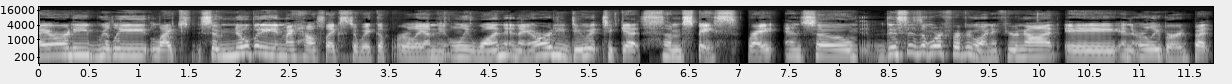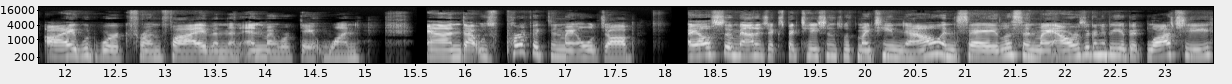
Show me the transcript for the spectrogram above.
I already really liked, so nobody in my house likes to wake up early. I'm the only one, and I already do it to get some space, right? And so this doesn't work for everyone if you're not a an early bird, but I would work from five and then end my workday at one. And that was perfect in my old job. I also manage expectations with my team now and say, listen, my hours are going to be a bit blotchy,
